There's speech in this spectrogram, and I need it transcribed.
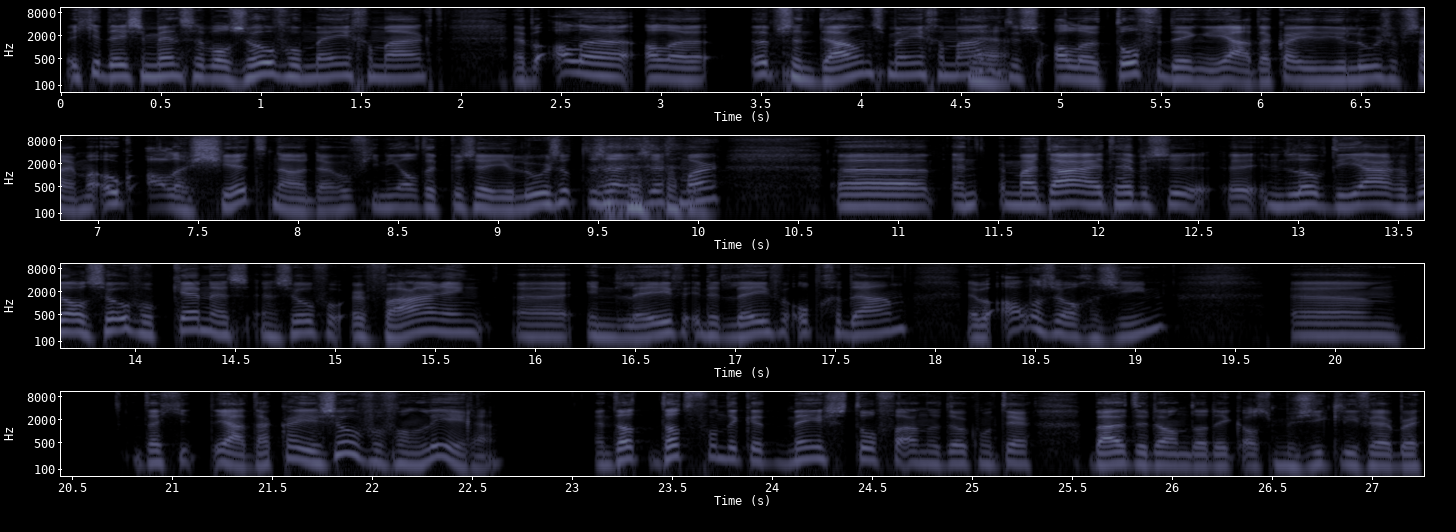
Weet je, deze mensen hebben al zoveel meegemaakt. Hebben alle, alle ups en downs meegemaakt. Ja. Dus alle toffe dingen, ja, daar kan je jaloers op zijn. Maar ook alle shit. Nou, daar hoef je niet altijd per se jaloers op te zijn, zeg maar. Eh, en, maar daaruit hebben ze in de loop der jaren wel zoveel kennis en zoveel ervaring in, het leven, in het leven opgedaan. Hebben alles al gezien. Ehm, dat je, ja, daar kan je zoveel van leren. En dat, dat vond ik het meest toffe aan de documentaire. Buiten dan dat ik als muziekliefhebber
